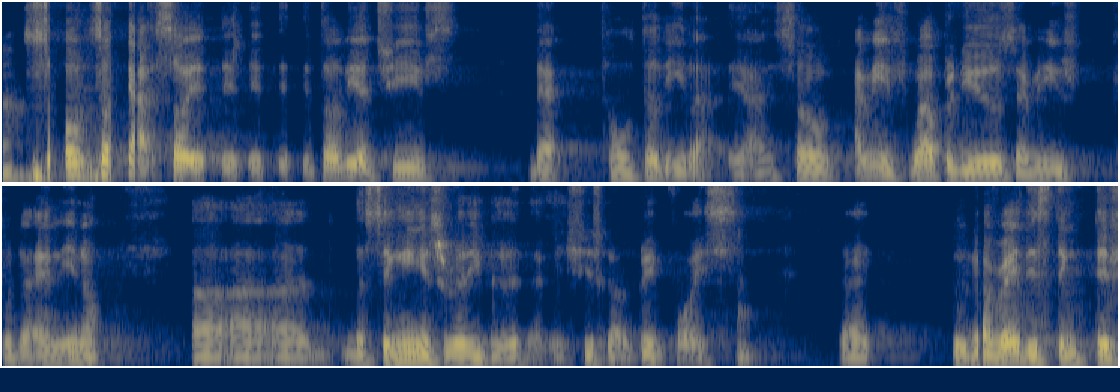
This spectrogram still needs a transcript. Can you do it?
Uh. So, so yeah, so it, it, it, it totally achieves that totally lah. Yeah. So I mean, it's well produced. Everything's put the and you know, uh, uh, uh, the singing is really good. I mean, she's got a great voice, right? She's got a very distinctive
